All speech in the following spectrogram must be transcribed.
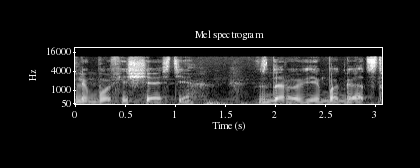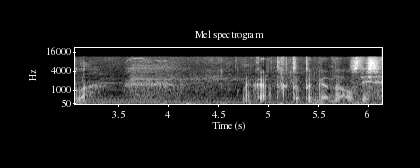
Любовь и счастье, здоровье и богатство. На картах кто-то гадал здесь.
